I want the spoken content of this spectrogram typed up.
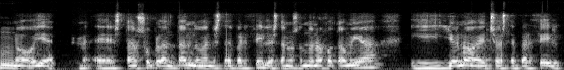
No, oye, eh, están suplantando en este perfil, están usando una foto mía y yo no he hecho este perfil.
